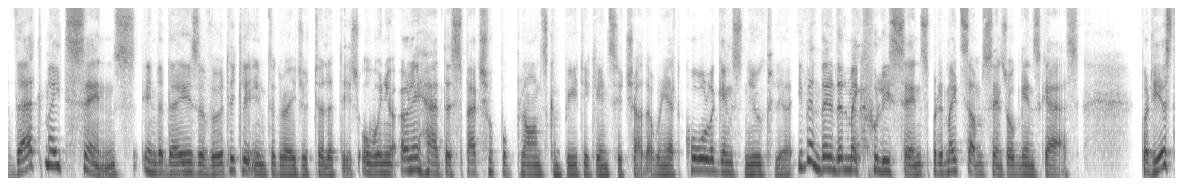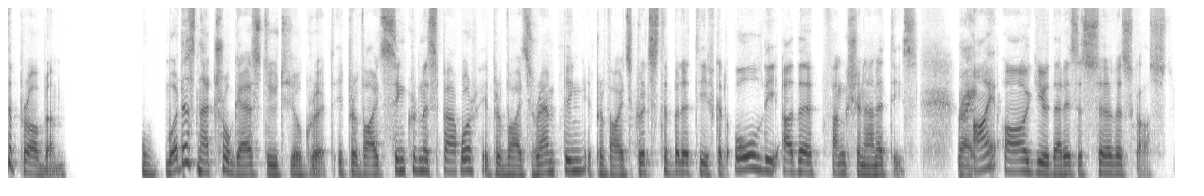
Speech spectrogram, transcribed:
That made sense in the days of vertically integrated utilities, or when you only had dispatchable plants compete against each other, when you had coal against nuclear. Even then, it didn't make fully sense, but it made some sense, or against gas. But here's the problem. What does natural gas do to your grid? It provides synchronous power, it provides ramping, it provides grid stability, you've got all the other functionalities. Right. I argue that is a service cost,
